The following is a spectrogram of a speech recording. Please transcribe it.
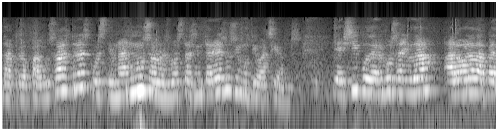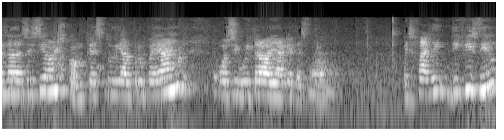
de prop a vosaltres, qüestionant-nos sobre els vostres interessos i motivacions i així poder-vos ajudar a l'hora de prendre decisions com què estudiar el proper any o si vull treballar aquest estiu. És fàcil, difícil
